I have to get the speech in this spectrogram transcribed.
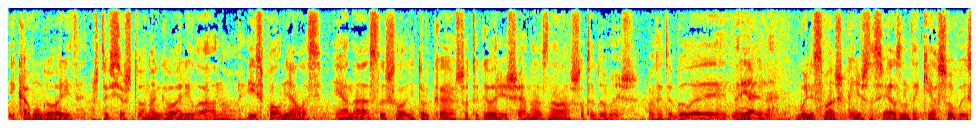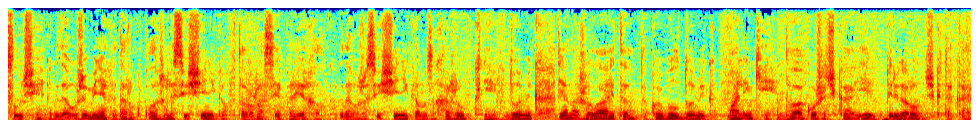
и кому говорит. Потому что все, что она говорила, оно исполнялось. И она слышала не только, что ты говоришь, и она знала, что ты думаешь? Вот это было э, реально. Были с матушкой, конечно, связаны такие особые случаи, когда уже меня, когда руку положили священником, второй раз я приехал, когда уже священником захожу к ней в домик, где она жила. Это такой был домик маленький, два окошечка и перегородочка такая.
